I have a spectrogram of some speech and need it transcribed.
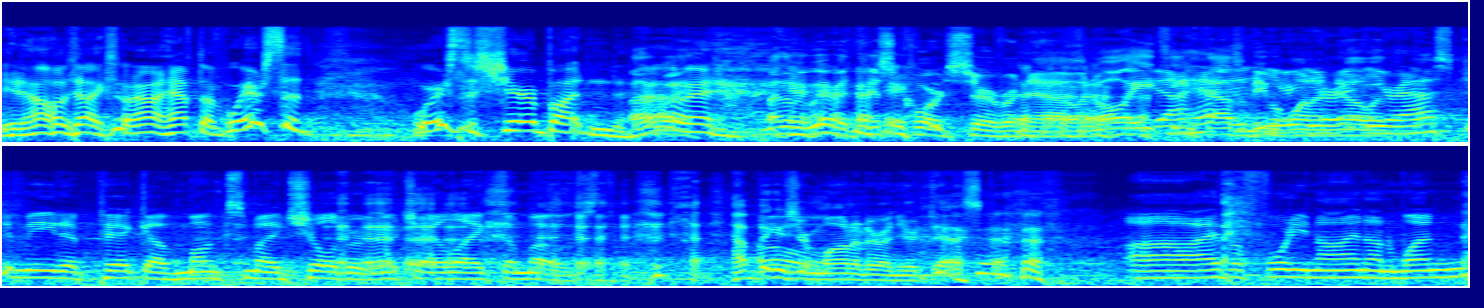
You know, like, so I don't have to, where's the, where's the share button? By the, way, Oh, by the way, we have a Discord server now, and all Yeah, 18,000 people you're- want to you're- know. You're asking me to pick amongst my children which I like the most. Uh, How big is your Oh. monitor on your desk? I have a 49 on one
